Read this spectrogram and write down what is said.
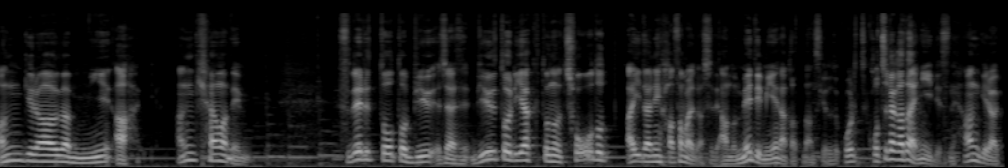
Angular が見え、あ、 Angular はね、 Svelte と Vue、じゃないです Vue と React のちょうど間に挟まれてまして、あの目で見えなかったんですけど、これこちらが第2位ですね。 Angular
